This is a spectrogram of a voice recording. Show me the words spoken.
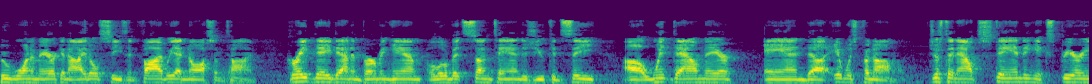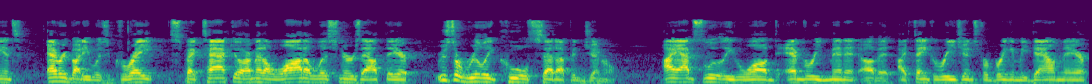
who won American Idol season five. We had an awesome time. Great day down in Birmingham. A little bit suntanned, as you can see. Uh, went down there, and uh, it was phenomenal. Just an outstanding experience. Everybody was great, spectacular. I met a lot of listeners out there. It was just a really cool setup in general. I absolutely loved every minute of it. I thank Regions for bringing me down there,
